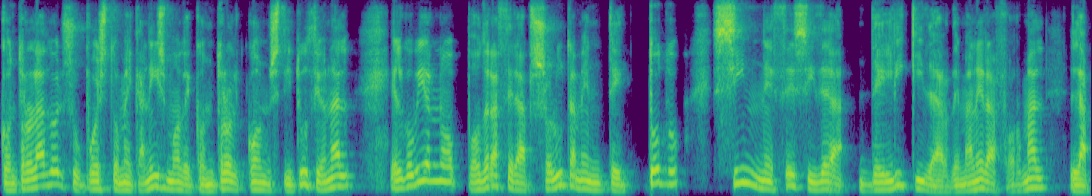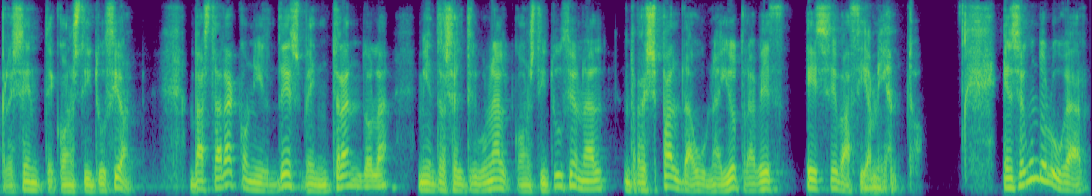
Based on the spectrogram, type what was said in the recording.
Controlado el supuesto mecanismo de control constitucional, el Gobierno podrá hacer absolutamente todo sin necesidad de liquidar de manera formal la presente Constitución Bastará con ir desventrándola mientras el Tribunal Constitucional respalda una y otra vez ese vaciamiento. En segundo lugar,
